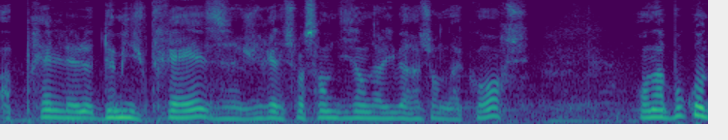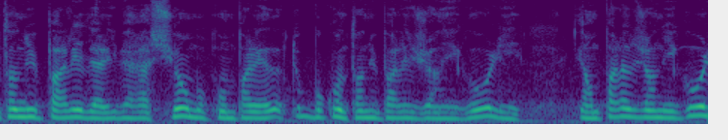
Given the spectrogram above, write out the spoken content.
après le 2013, je dirais les 70 ans de la libération de la Corse. On a beaucoup entendu parler de la libération, beaucoup, beaucoup entendu parler de Jean Nigaud, et on parlait de Jean Nigaud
